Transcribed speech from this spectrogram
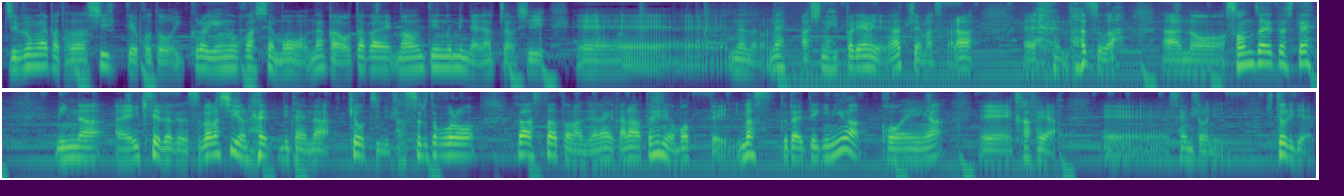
自分がやっぱ正しいっていうことをいくら言語化してもなんかお互いマウンティングみたいになっちゃうし、えー、なんだろうね足の引っ張り合いみたいになっちゃいますから、えー、まずはあの存在としてみんな生きてるだけで素晴らしいよねみたいな境地に達するところがスタートなんじゃないかなというふうに思っています具体的には公園や、えー、カフェや、えー、銭湯に一人で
